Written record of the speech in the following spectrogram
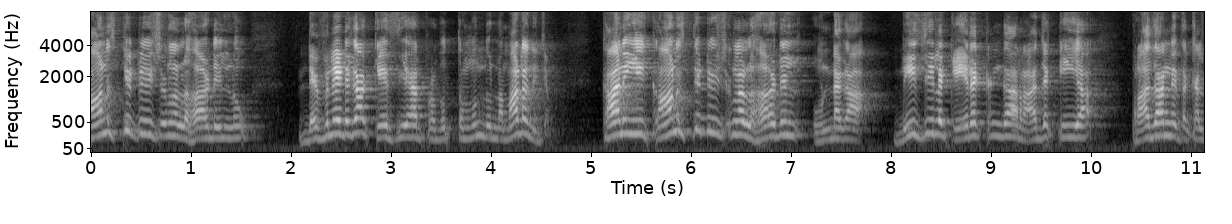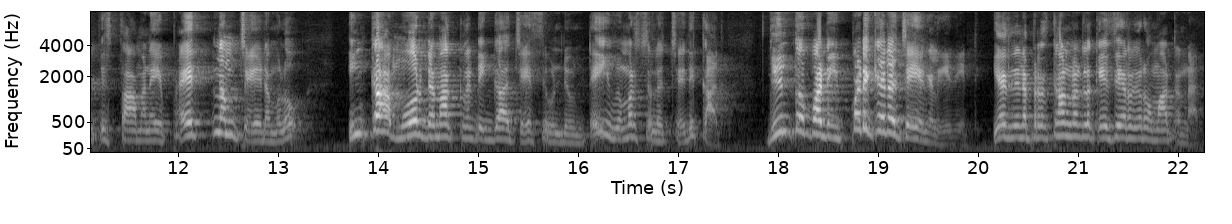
కాన్స్టిట్యూషనల్ హర్డిల్ను డెఫినెట్గా కేసీఆర్ ప్రభుత్వం ముందు ఉన్నమాట నిజం. కానీ ఈ కాన్స్టిట్యూషనల్ హర్డిల్ ఉండగా బీసీలకు ఏ రకంగా రాజకీయ ప్రాధాన్యత కల్పిస్తామనే ప్రయత్నం చేయడంలో ఇంకా మోర్ డెమోక్రటిక్గా చేసి ఉండి ఉంటే ఈ విమర్శలు వచ్చేది కాదు. దీంతో పాటు ఇప్పటికైనా చేయగలిగేది ఏంటి? ఇక నిన్న ప్రెస్ కాన్ఫరెన్స్లో కేసీఆర్ గారు మాట అన్నారు.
